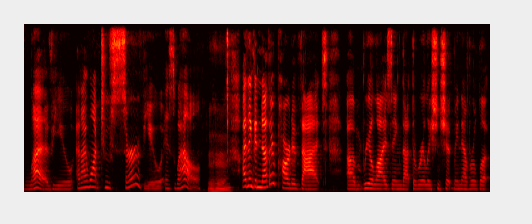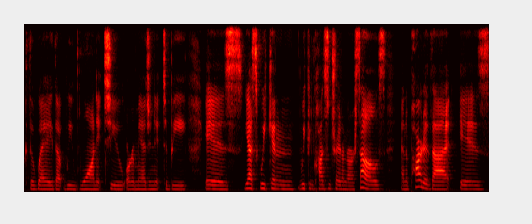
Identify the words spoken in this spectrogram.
love you and I want to serve you as well. I think another part of that, um, realizing that the relationship may never look the way that we want it to or imagine it to be, is yes, we can we can concentrate on ourselves, and a part of that is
